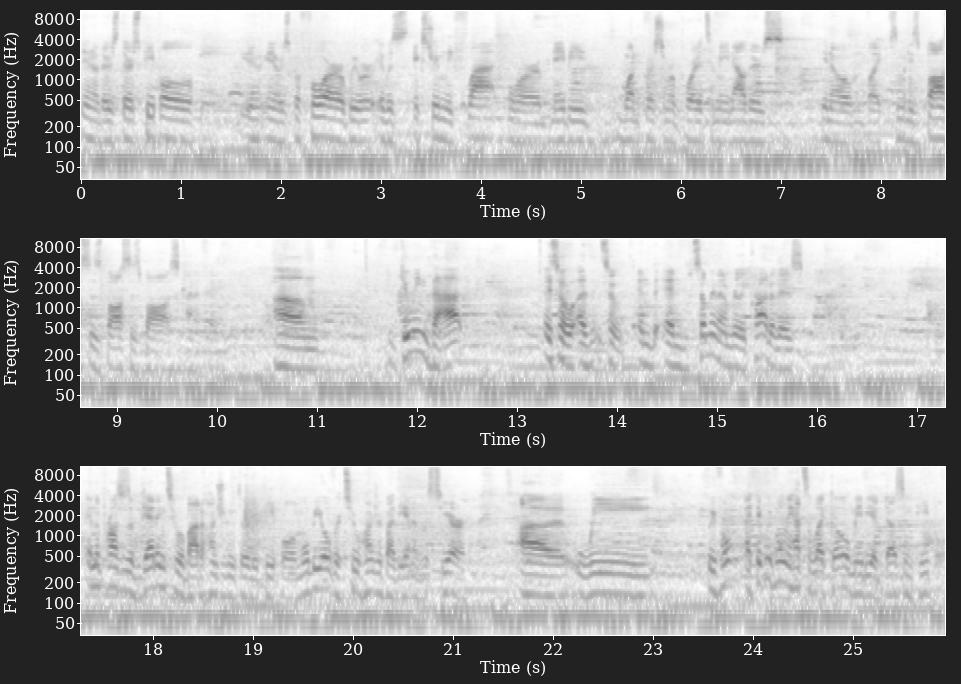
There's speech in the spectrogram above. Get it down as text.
you know, there's there's people, you know, you know, before we were it was extremely flat, or maybe one person reported to me. Now there's, you know, like somebody's boss's boss's boss kind of thing. Um, doing that and so, I so and, and something that I'm really proud of is in the process of getting to about 130 people, and we'll be over 200 by the end of this year. Uh, we, we've, I think we've only had to let go maybe a dozen people,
